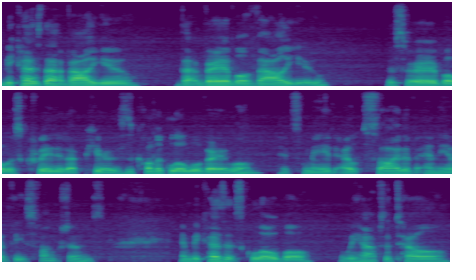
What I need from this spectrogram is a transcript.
Because that value, that variable value, this variable was created up here. This is called a global variable. It's made outside of any of these functions. And because it's global, we have to tell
